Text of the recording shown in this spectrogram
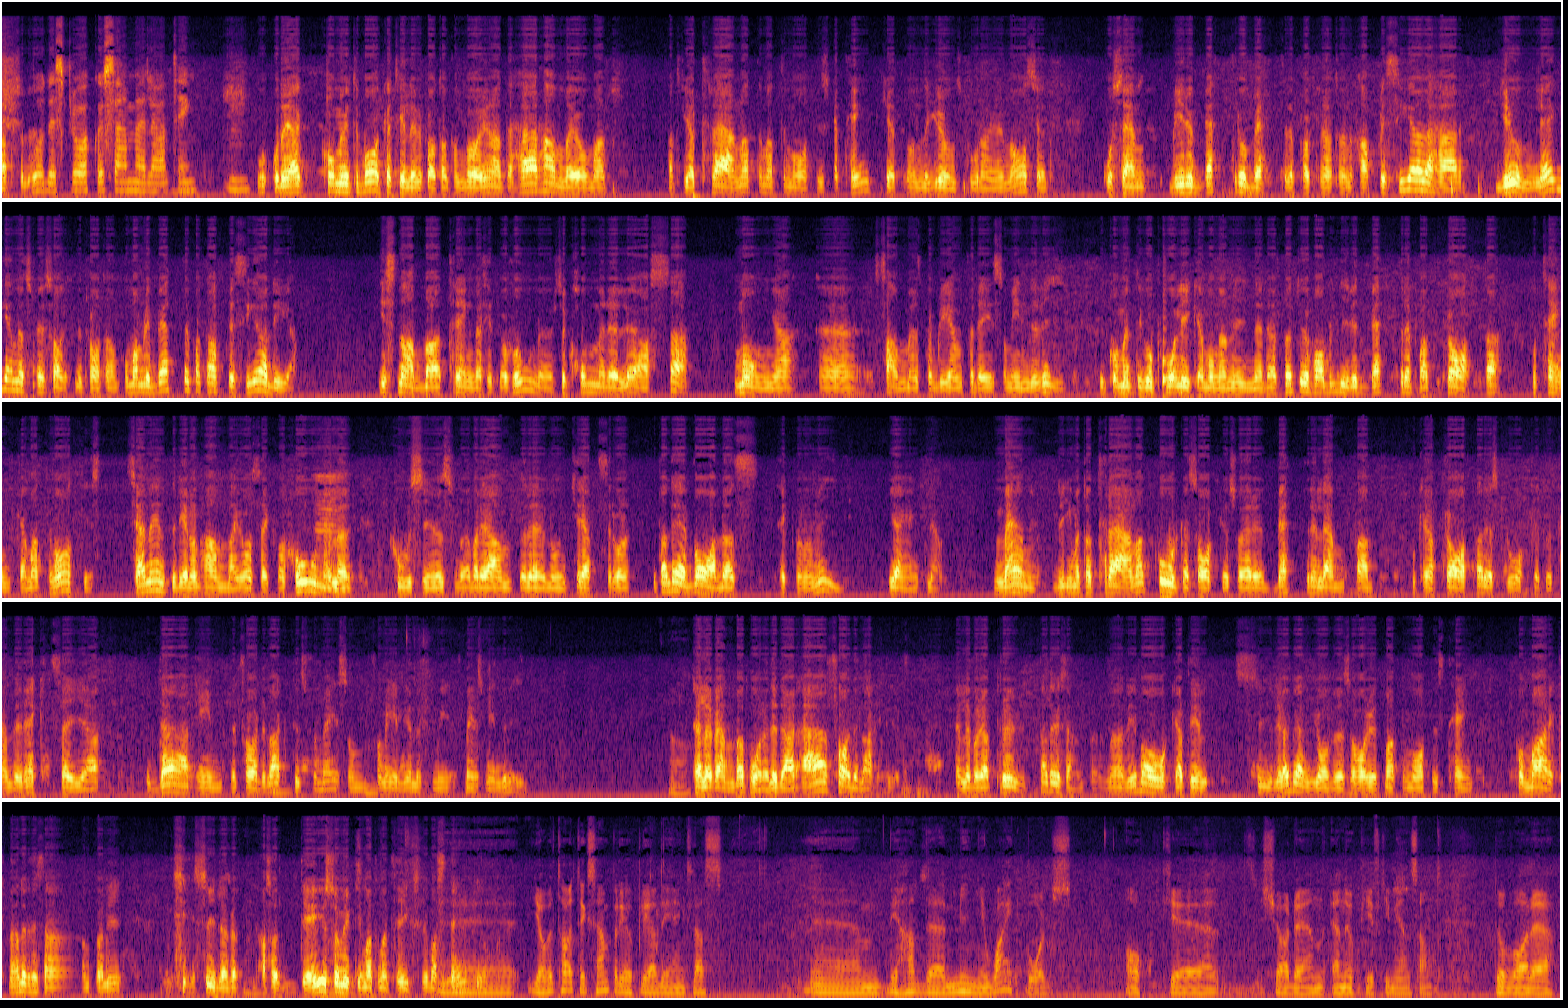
absolut. Både språk och samhälle och allting. Mm. Och, det här kommer ju tillbaka till det vi pratade om från början. Att det här handlar ju om att, att vi har tränat det matematiska tänket under grundskolan och gymnasiet. Och sen blir det bättre och bättre på att kunna applicera det här grundläggande som vi pratade om. Om man blir bättre på att applicera det i snabba, trängda situationer så kommer det lösa många eh, samhällsproblem för dig som individ. Du kommer inte gå på lika många miner därför att du har blivit bättre på att prata och tänka matematiskt. Sen är inte det någon andragradsekvation mm. eller kosinusvariant eller någon krets eller vad, utan det är vardagsekonomi egentligen. Men i och med att du har tränat på olika saker så är du bättre lämpad att kunna prata det språket och kan direkt säga det där är inte fördelaktigt för mig som familj eller för mig som individ. Ja. Eller vända på det. Det där är fördelaktigt. Eller börja pruta till exempel. Men det är bara att åka till sydliga breddgrader så har du ett matematiskt tänk på marknader till exempel i, i sydliga Alltså det är ju så mycket matematik så det bara stänker. Eh, jag vill ta ett exempel jag upplevde i en klass. Eh, vi hade mini-whiteboards och eh, körde en, en uppgift gemensamt. Då var det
